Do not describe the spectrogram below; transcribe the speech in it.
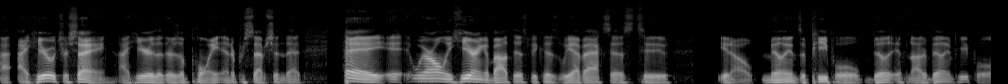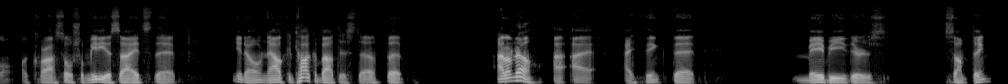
I, I hear what you're saying. I hear that there's a point and a perception that hey, it, we're only hearing about this because we have access to, you know, millions of people, billion, if not a billion people across social media sites that, you know, now can talk about this stuff. But I don't know. I I, I think that maybe there's something.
